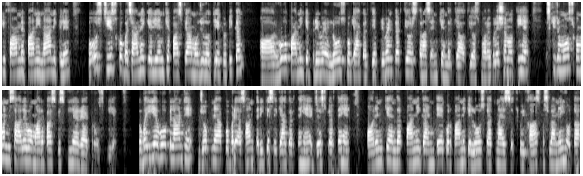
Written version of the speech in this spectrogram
की फॉर्म में पानी ना निकले तो उस चीज़ को बचाने के लिए इनके पास क्या मौजूद होती है क्यूटिकल और वो पानी के लॉस को क्या करती है? प्रिवेंट करती है और इस तरह से इनके अंदर क्या होती है? उसमें रेगुलेशन होती है। इसकी जो मोस्ट कॉमन मिसाल है वो हमारे पास किसकी है? रेड रोज की है। तो भाई ये वो प्लांट है जो अपने आप को बड़े आसान तरीके से क्या करते हैं एडजस्ट करते हैं और इनके अंदर पानी का इंटेक और पानी के लॉस का इतना इससे कोई खास मसला नहीं होता।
